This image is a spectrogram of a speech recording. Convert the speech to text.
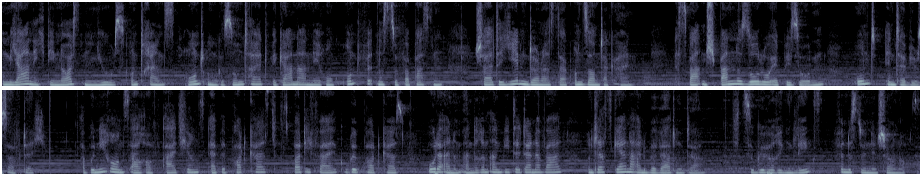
Um ja nicht die neuesten News und Trends rund um Gesundheit, vegane Ernährung und Fitness zu verpassen, schalte jeden Donnerstag und Sonntag ein. Es warten spannende Solo-Episoden und Interviews auf dich. Abonniere uns auch auf iTunes, Apple Podcast, Spotify, Google Podcast oder einem anderen Anbieter deiner Wahl und lass gerne eine Bewertung da. Die zugehörigen Links findest du in den Show Notes.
